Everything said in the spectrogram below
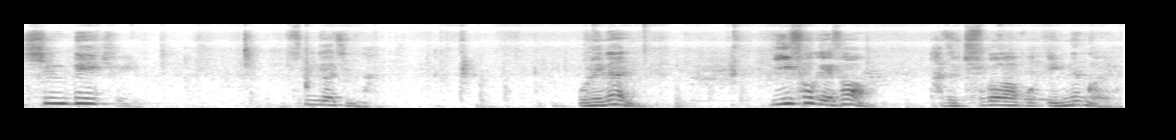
신비주의, 숨겨진 나. 우리는 이 속에서 다들 죽어가고 있는 거예요.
